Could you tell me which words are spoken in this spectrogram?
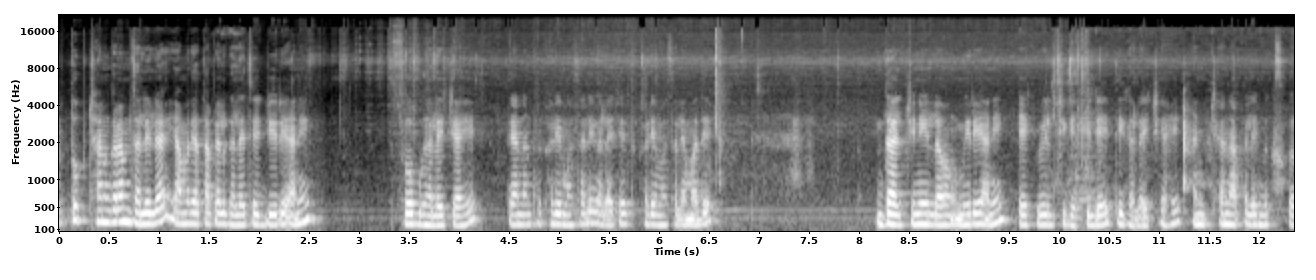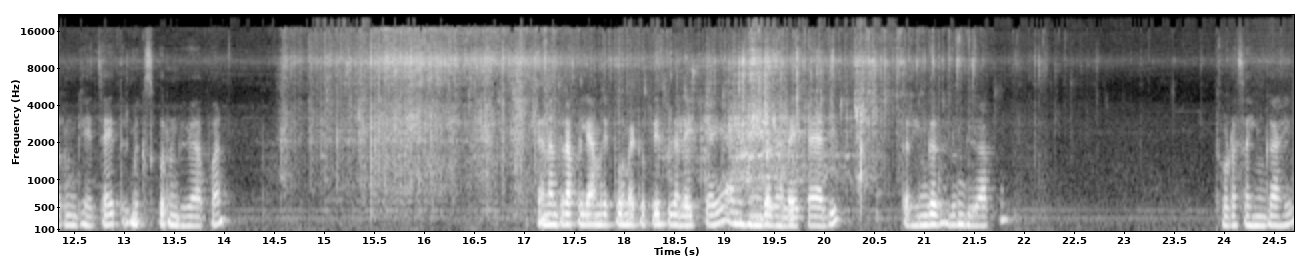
तर तूप छान गरम झालेलं आहे. यामध्ये आता आपल्याला घालायचे जिरे आणि सोप घालायचे आहे. त्यानंतर खडे मसाले घालायचे आहेत. खडे मसाल्यामध्ये दालचिनी लवंग मिरे आणि एक वेलची घेतलेली आहे. ती घालायची आहे. आणि छान आपल्याला मिक्स करून घ्यायचं आहे. तर मिक्स करून घेऊया आपण. त्यानंतर आपल्याला यामध्ये टोमॅटो पेस्ट घालायची आहे आणि हिंग घालायचं आहे आधी. तर हिंग घालून घेऊया आपण. थोडासा हिंग आहे.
